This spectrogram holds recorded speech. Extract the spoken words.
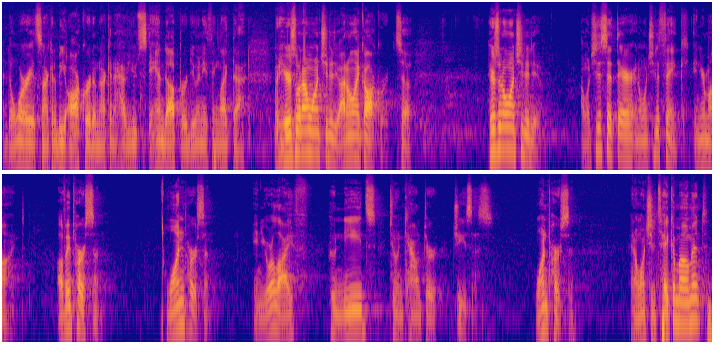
And don't worry, it's not going to be awkward. I'm not going to have you stand up or do anything like that. But here's what I want you to do. I don't like awkward. So here's what I want you to do I want you to sit there and I want you to think in your mind of a person, one person in your life who needs to encounter Jesus. One person. And I want you to take a moment. I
